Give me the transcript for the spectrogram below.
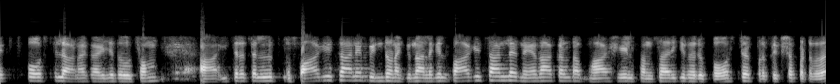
എക്സ് പോസ്റ്റിലാണ് കഴിഞ്ഞ ദിവസം ഇത്തരത്തിൽ പാകിസ്ഥാനെ പിന്തുണയ്ക്കുന്ന അല്ലെങ്കിൽ പാകിസ്ഥാനിലെ നേതാക്കളുടെ ഭാഷയിൽ സംസാരിക്കുന്ന ഒരു പോസ്റ്റ് പ്രത്യക്ഷപ്പെട്ടത്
